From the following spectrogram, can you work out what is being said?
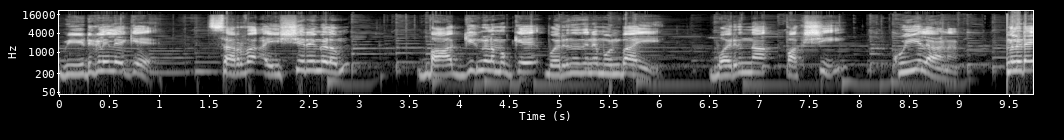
വീടുകളിലേക്ക് സർവ ഐശ്വര്യങ്ങളും ഭാഗ്യങ്ങളുമൊക്കെ വരുന്നതിന് മുൻപായി വരുന്ന പക്ഷി കുയിലാണ്. നിങ്ങളുടെ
